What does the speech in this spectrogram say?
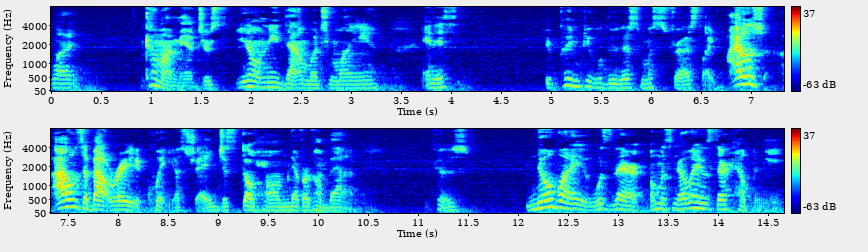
like come on, managers, you don't need that much money, and if you're putting people through this much stress, like I was, I was about ready to quit yesterday and just go home, never come back, because nobody was there. Almost nobody was there helping me.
